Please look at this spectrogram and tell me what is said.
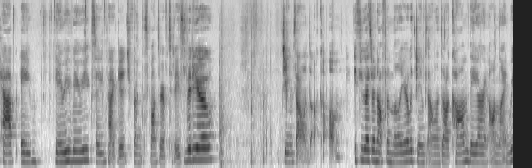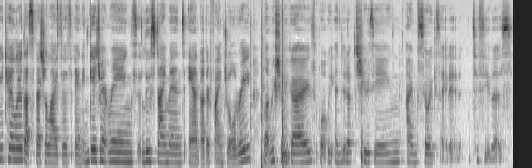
Have a very, very exciting package from the sponsor of today's video, JamesAllen.com. If you guys are not familiar with JamesAllen.com, they are an online retailer that specializes in engagement rings, loose diamonds, and other fine jewelry. Let me show you guys what we ended up choosing. I'm so excited to see this.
